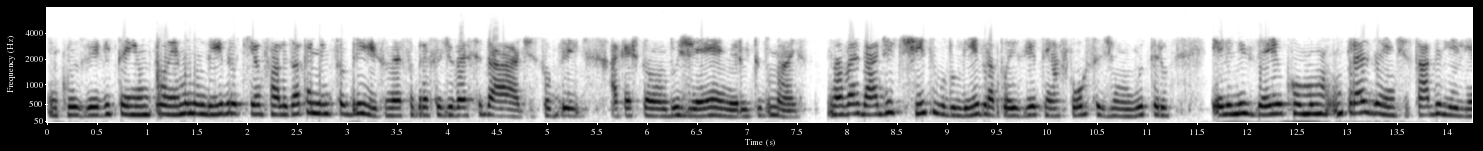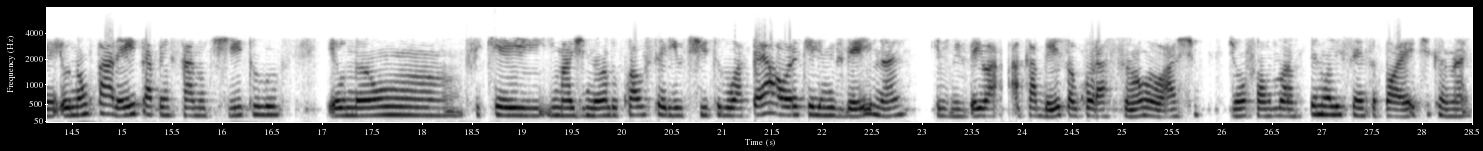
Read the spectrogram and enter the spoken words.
Inclusive tem um poema no livro que eu falo exatamente sobre isso, né, sobre essa diversidade, sobre a questão do gênero e tudo mais. Na verdade, o título do livro, A Poesia Tem a Força de um Útero, ele me veio como um presente, sabe, Lilian? Eu não parei para pensar no título, eu não fiquei imaginando qual seria o título até a hora que ele me veio, né? Que ele me veio à cabeça, ao coração, eu acho, de uma forma, tendo uma licença poética, né?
